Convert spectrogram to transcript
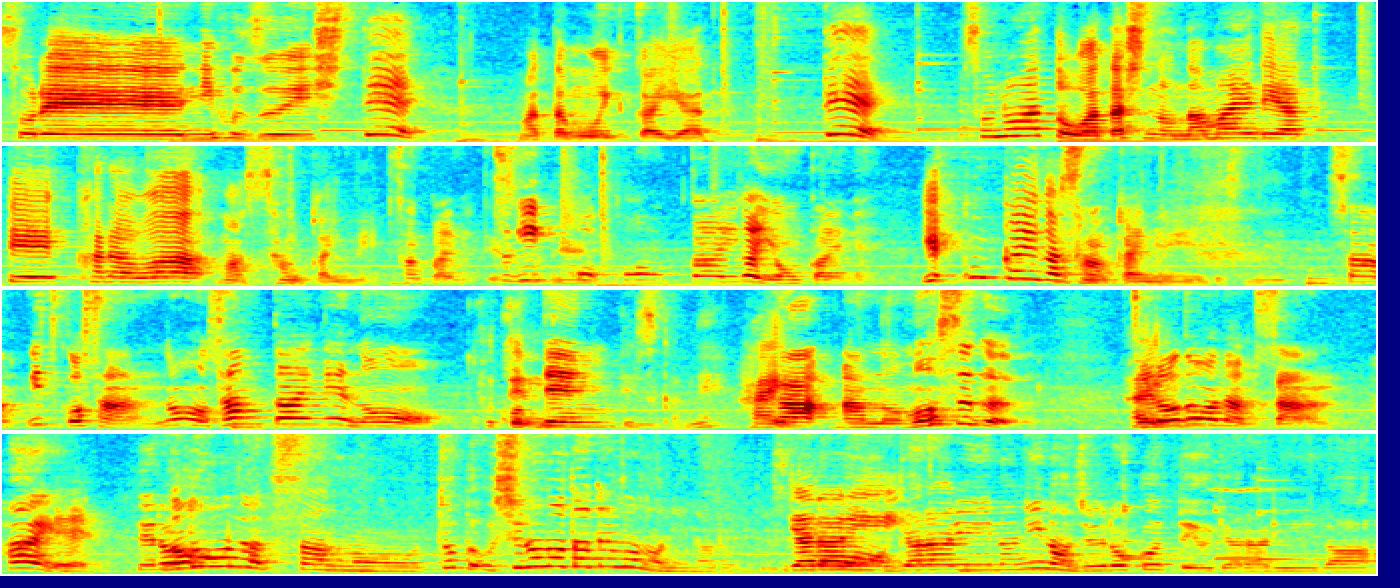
それに付随してまたもう一回やってその後私の名前でやってからはまあ3回目、3回目、ね、次こ今回が4回目。いや今回が3回目ですね。さみつこさんの3回目の個展ですかね。はい、があのもうすぐゼロドーナツさんはい、ゼロドーナツさんのちょっと後ろの建物になるんですけどギャラリー。ギャラリーの2の16っていうギャラリーが、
